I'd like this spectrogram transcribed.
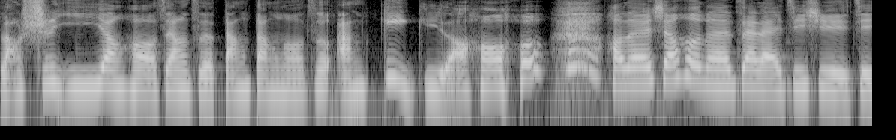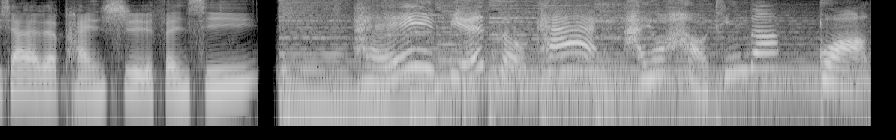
老师一样哈、哦，这样子当当哦，就昂弟弟了哈、好的，稍后呢再来继续接下来的盘势分析。嘿，别走开，还有好听的广。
